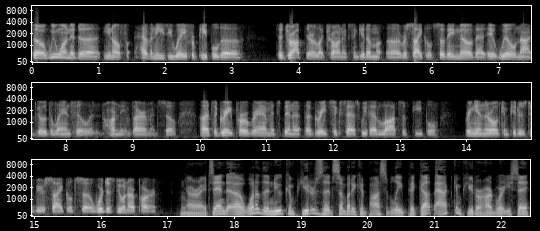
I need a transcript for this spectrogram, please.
So we wanted to you know f- have an easy way for people to to drop their electronics and get them uh, recycled, so they know that it will not go to the landfill and harm the environment. So uh, it's a great program. It's been a, a great success. We've had lots of people bring in their old computers to be recycled. So we're just doing our part. All right. And uh, one of the new computers that somebody could possibly pick up at Computer Hardware, you say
